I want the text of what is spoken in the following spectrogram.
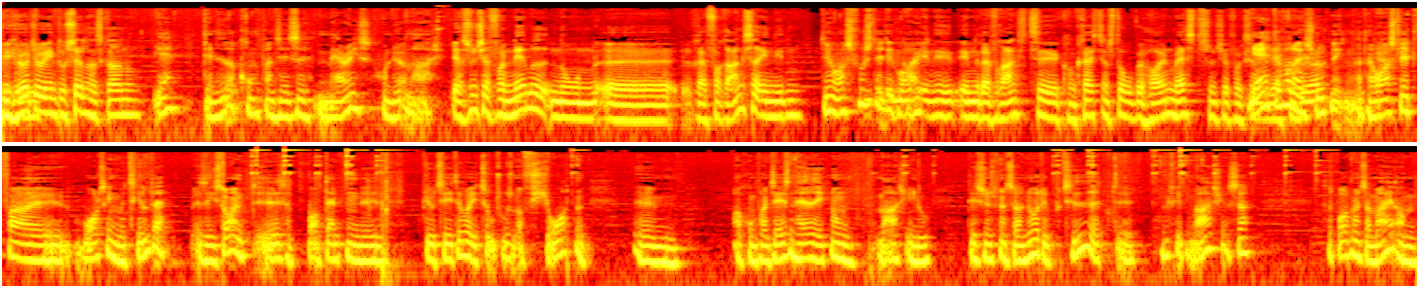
Vi hørte jo en, du selv har skrevet nu. Ja, den hedder Kronprinsesse Marys Honørmarsch. Jeg synes, jeg fornemmede nogle øh, referencer ind i den. Det er også fuldstændig korrekt. En, en, en reference til kong Christian stod ved Højen Mast, synes jeg for eksempel. Ja, det var der i slutningen, og der var ja. også lidt fra øh, Walting Matilda. Altså historien, øh, hvordan den øh, blev til, det var i 2014. Øhm, og kronprinsessen havde ikke nogen march endnu. Det synes man så, nu er det på tide, at øh, hun fik en march, og så, så spurgte man så mig, om,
